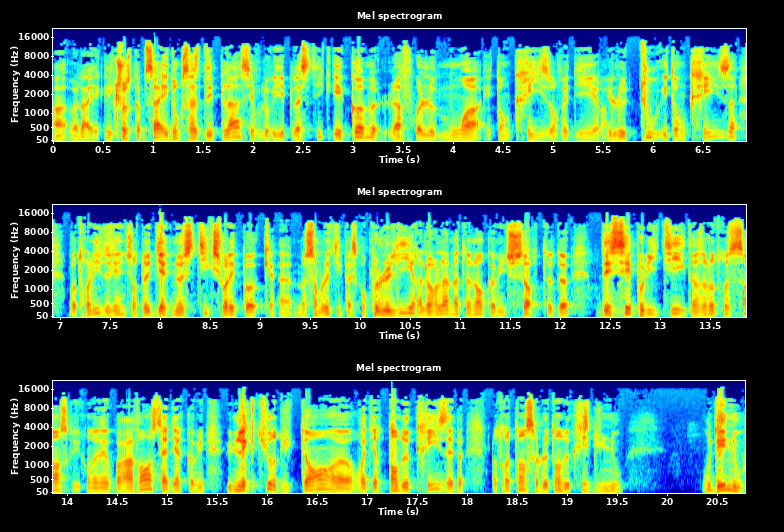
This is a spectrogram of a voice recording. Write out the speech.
Hein, voilà, il y a quelque chose comme ça, et donc ça se déplace, et vous le voyez plastique, et comme la fois le moi est en crise, on va dire, et le tout est en crise, votre livre devient une sorte de diagnostic sur l'époque, euh, me semble-t-il, parce qu'on peut le lire, alors là maintenant, comme une sorte de d'essai politique dans un autre sens que qu'on donnait auparavant, c'est-à-dire comme une, lecture du temps, euh, on va dire temps de crise, et notre temps c'est le temps de crise du nous, ou des nous.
